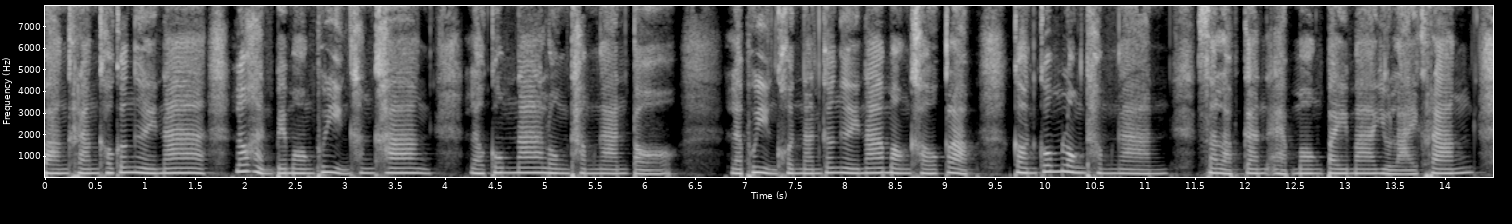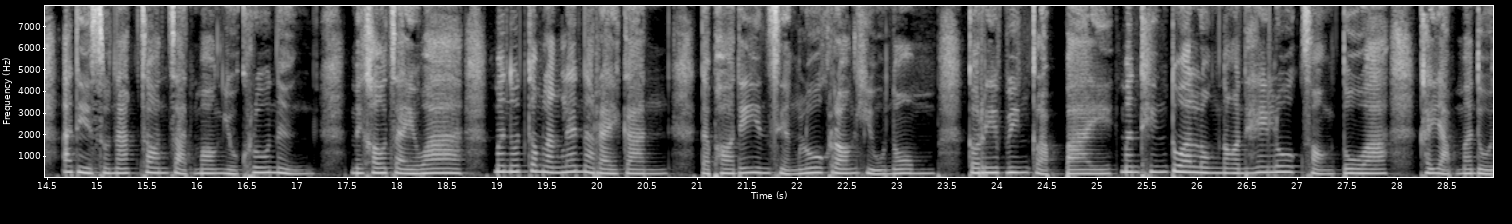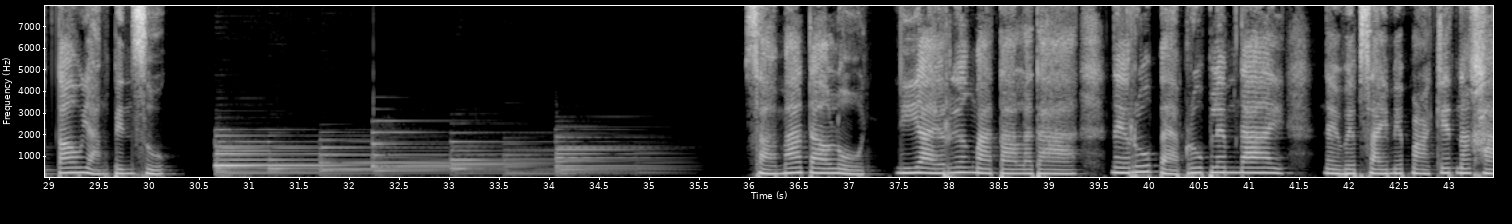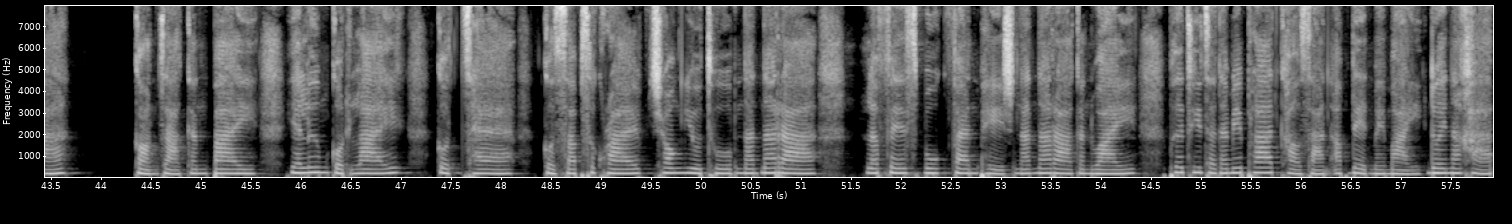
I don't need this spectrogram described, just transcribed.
บางครั้งเขาก็เงยหน้า แล้วหันไปมองผู้หญิงข้างๆ แล้วก้มหน้าลงทำงานต่อ และผู้หญิงคนนั้นก็เงยหน้ามองเขากลับ ก่อนก้มลงทำงาน สลับกันแอบมองไปมาอยู่หลายครั้ง อดีตสุนัขจรจัดมองอยู่ครู่หนึ่ง ไม่เข้าใจว่ามนุษย์กำลังเล่นอะไรกัน แต่พอได้ยินเสียงลูกร้องหิวนม ก็รีบวิ่งกลับไป มันทิ้งตัวลงนอนให้ลูกสองตัว ขยับมาดูดเต้าอย่างเป็นสุข สามารถดาวน์โหลด นิยายเรื่องมาตาลดา ในรูปแบบรูปเล่มได้ ในเว็บไซต์ m a p Market นะคะ ก่อนจากกันไป อย่าลืมกดไลค์กดแชร์ กด Subscribe ช่อง YouTube นัทนารา และ Facebook Fanpage นัทนารากันไว้ เพื่อที่จะได้ไม่พลาดข่าวสารอัปเดตใหม่ ๆ ด้วยนะคะ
